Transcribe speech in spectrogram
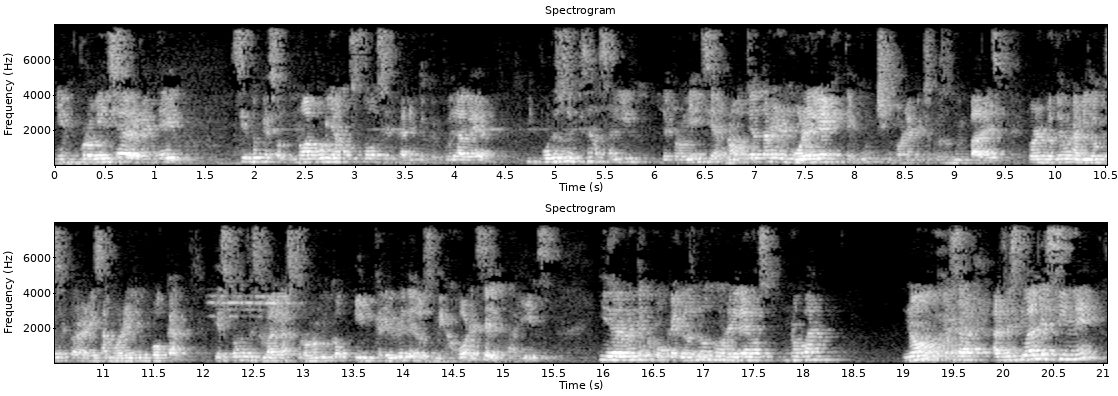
en provincia de repente siento que eso, no apoyamos todos el talento que puede haber y por eso se empiezan a salir de provincia, ¿no? Ya también en Morelia hay gente muy chingona que ha hecho cosas muy padres. Por ejemplo, tengo un amigo que se organiza Morelia en Boca, que es todo un festival gastronómico increíble de los mejores del país y de repente como que los mismos morelianos no van, ¿no? O sea, al festival de cine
